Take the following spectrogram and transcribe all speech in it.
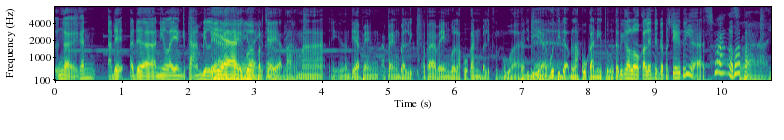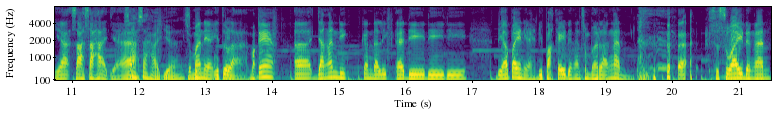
enggak kan ada ada nilai yang kita ambil ya Iya, kayak gue percaya karma Ya, nanti apa yang apa yang balik apa apa yang gue lakukan balik ke gue jadi ya gue tidak melakukan itu tapi kalau kalian tidak percaya itu ya serah nggak apa-apa ya sah-sah aja. sah sah aja Cuman ya Oke. itulah. Makanya eh, jangan dikendalik eh, di di di diapain ya? Dipakai dengan sembarangan. Sesuai dengan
